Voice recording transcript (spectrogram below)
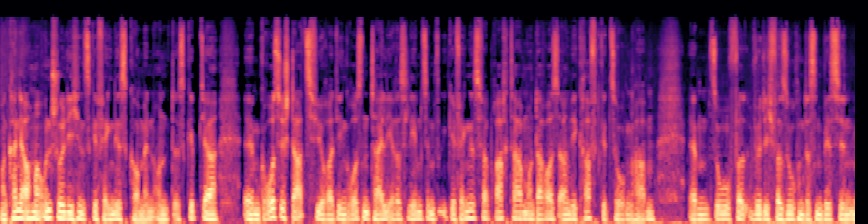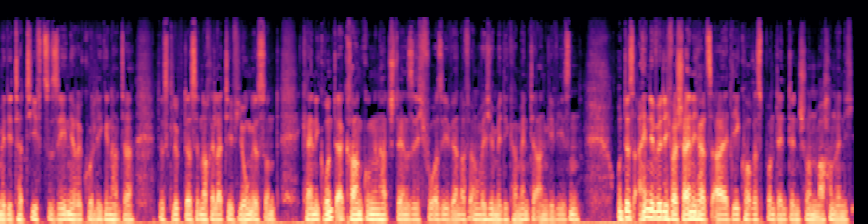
Man kann ja auch mal unschuldig ins Gefängnis kommen und es gibt ja ähm, große Staatsführer, die einen großen Teil ihres Lebens im Gefängnis verbracht haben und daraus irgendwie Kraft gezogen haben. Ähm, so würde ich versuchen, das ein bisschen meditativ zu sehen. Ihre Kollegin hat ja das Glück, dass sie noch relativ jung ist und keine Grunderkrankungen hat. Stellen Sie sich vor, sie werden auf irgendwelche Medikamente angewiesen. Und das eine würde ich wahrscheinlich als ARD-Korrespondentin schon machen, wenn ich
